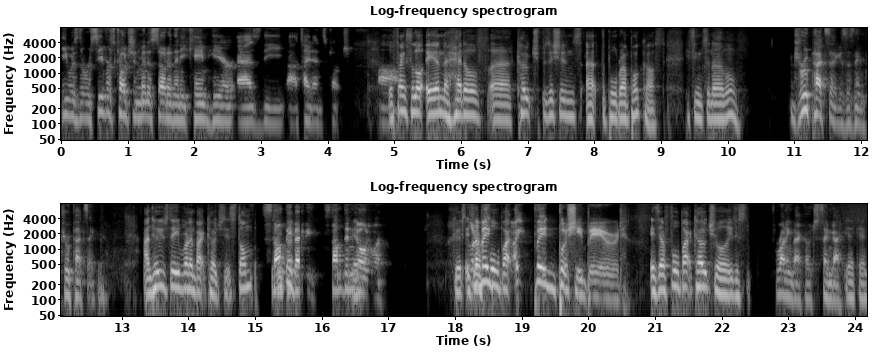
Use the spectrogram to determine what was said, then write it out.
he was the receivers coach in Minnesota. Then he came here as the uh, tight ends coach. Um, well, thanks a lot, Iain, the head of uh, coach positions at the Paul Brown podcast. He seems to know them all. Drew Petzing is his name. Drew Petzing. Yeah. And who's the running back coach? Is it Stump? Stumpy, baby. Stump didn't yeah. go anywhere. Good. Is there a big, fullback? Big bushy beard. Is there a fullback coach or you just running back coach? Same guy. Yeah. Okay.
